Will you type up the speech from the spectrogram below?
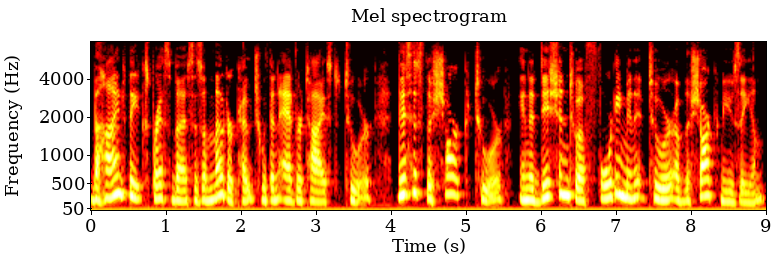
Behind the express bus is a motor coach with an advertised tour. This is the Shark Tour, in addition to a 40 minute tour of the Shark Museum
